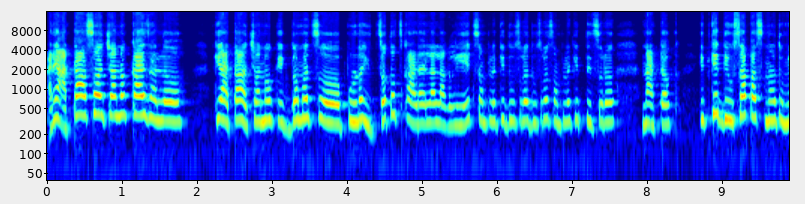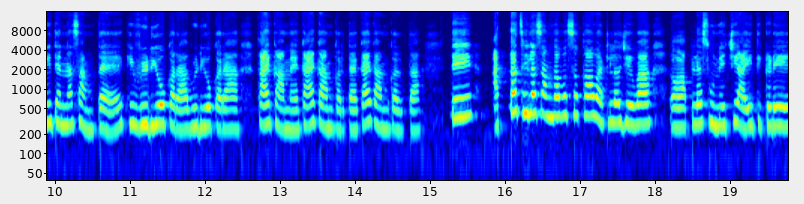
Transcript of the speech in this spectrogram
आणि आता असं अचानक काय झालं? की आता अचानक एकदमच पूर्ण इज्जतच काढायला लागली. एक संपलं की दुसरं दुसरं संपलं की तिसरं नाटक. इतके दिवसापासनं तुम्ही त्यांना सांगताय की व्हिडिओ करा व्हिडिओ करा काय काम आहे काय काम करताय काय काम करता. ते आत्ताच हिला सांगावंसं का वाटलं जेव्हा आपल्या सुनेची आई तिकडे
